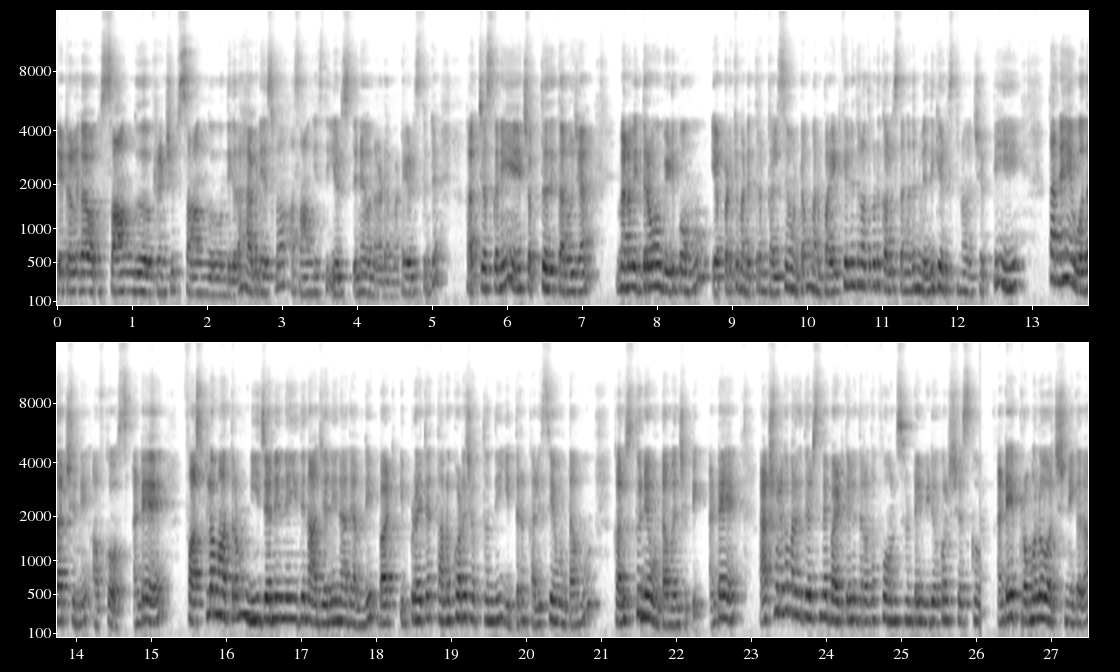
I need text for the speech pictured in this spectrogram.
లిటరల్గా ఒక సాంగ్ ఫ్రెండ్షిప్ సాంగ్ ఉంది కదా హ్యాపీ డేస్లో ఆ సాంగ్ ఇస్తే ఏడుస్తూనే ఉన్నాడు అనమాట ఏడుస్తుంటే హక్ చేసుకుని చెప్తుంది తనూజ మనం ఇద్దరం విడిపోము. ఎప్పటికీ మన ఇద్దరం కలిసే ఉంటాం. మనం బయటికి వెళ్ళిన తర్వాత కూడా కలుస్తాం కదా నువ్వు ఎందుకు ఏడుస్తున్నావు? అని చెప్పి తనే ఓదార్చింది అఫ్ కోర్స్ అంటే ఫస్ట్లో మాత్రం నీ జర్నీ ఇది నా జర్నీ నాది అంది. బట్ ఇప్పుడైతే తనకు కూడా చెప్తుంది ఇద్దరం కలిసే ఉంటాము కలుస్తూనే ఉంటామని చెప్పి. అంటే యాక్చువల్గా మనకు తెలిసిందే బయటకు వెళ్ళిన తర్వాత ఫోన్స్ ఉంటాయి వీడియో కాల్స్ చేసుకో. అంటే ప్రొమోలో వచ్చినాయి కదా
